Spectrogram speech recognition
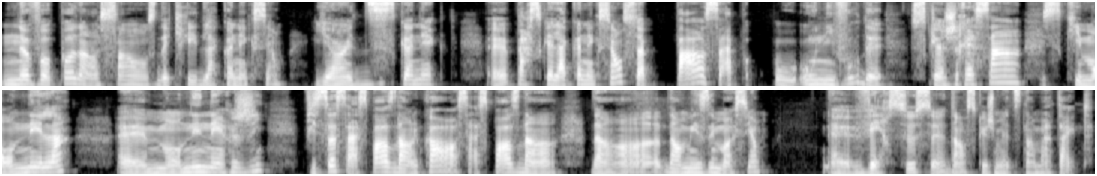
ne va pas dans le sens de créer de la connexion. Il y a un disconnect. Euh, parce que la connexion se passe au, niveau de ce que je ressens, ce qui est mon élan, euh, mon énergie. Puis ça, ça se passe dans le corps, ça se passe dans, dans, mes émotions euh, versus dans ce que je me dis dans ma tête.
